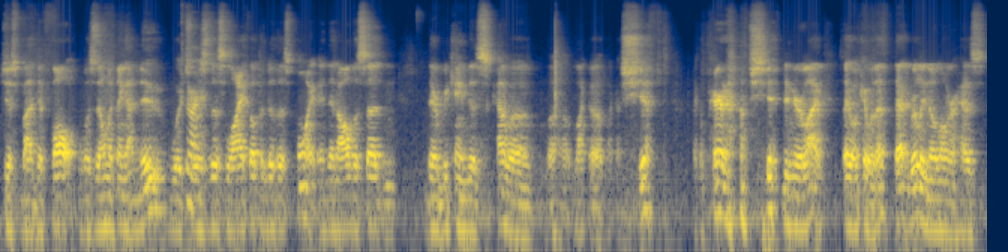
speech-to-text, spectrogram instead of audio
just by default was the only thing I knew, which Right. was this life up until this point, and then all of a sudden there became this kind of a uh, like a like a shift, like a paradigm shift in your life. Say, okay, well that that really no longer has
